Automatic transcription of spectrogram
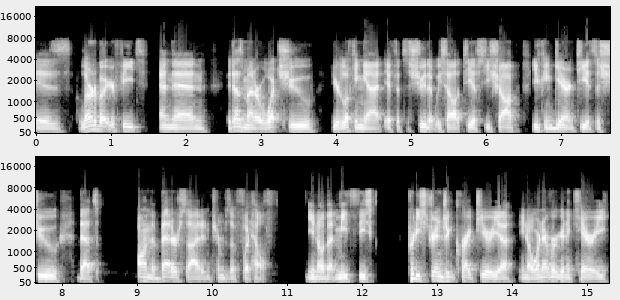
is learn about your feet and then it doesn't matter what shoe you're looking at if it's a shoe that we sell at TFC shop you can guarantee it's a shoe that's on the better side in terms of foot health you know that meets these pretty stringent criteria. You know we're never going to carry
